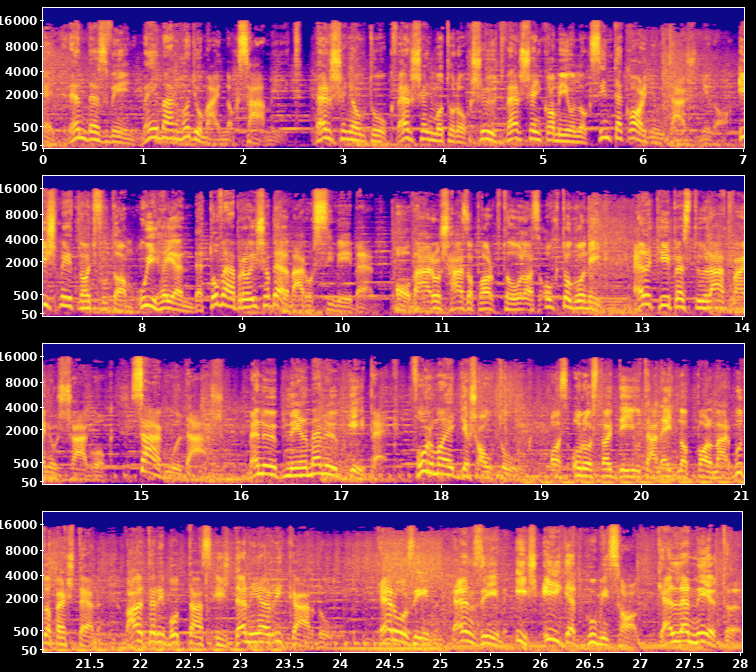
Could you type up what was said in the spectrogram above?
Egy rendezvény, mely már hagyománynak számít. Versenyautók, versenymotorok, sőt versenykamionok szinte karnyújtásnyira. Ismét nagy futam, új helyen, de továbbra is a belváros szívében. A Városháza Parktól az Oktogonig elképesztő látványosságok, száguldás, menőbbnél menőbb gépek, Forma 1-es autók. Az orosz nagydíj után egy nappal már Budapesten Valtteri Bottas és Daniel Ricciardo. Kerozin, benzin és éget gumiszag. Kell ennél több?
